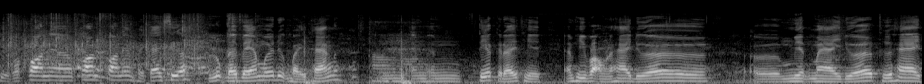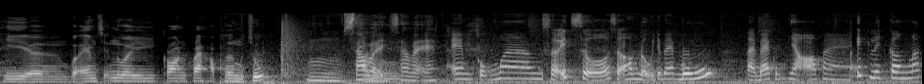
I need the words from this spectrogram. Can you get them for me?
chỉ có, con ờ, con con em phải cai sữa. Lúc đấy bé mới được 7 tháng đấy em em tiếc cái đấy thì em hy vọng là hai đứa ờ, miệt mài đứa thứ hai thì ờ, vợ em sẽ nuôi con khoa học hơn một chút. Ừ, sao vậy? Sao vậy em? Em cũng uh, sợ ít sữa sợ không đủ cho bé bú. Tại bé cũng nhỏ và ít lên cân lắm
